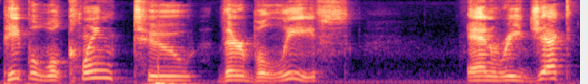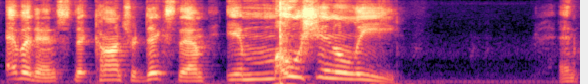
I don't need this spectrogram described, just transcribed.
people will cling to their beliefs and reject evidence that contradicts them emotionally. And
